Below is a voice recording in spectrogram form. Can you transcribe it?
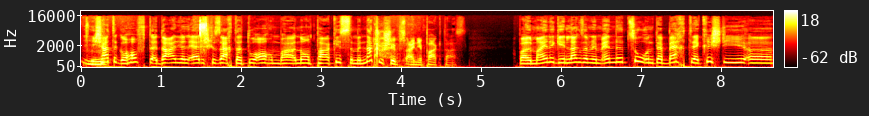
Ich hatte gehofft, äh, Daniel, ehrlich gesagt, dass du auch ein paar, noch ein paar Kisten mit Nacho-Chips eingepackt hast. Weil meine gehen langsam dem Ende zu und der Bert, der kriegt die äh,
